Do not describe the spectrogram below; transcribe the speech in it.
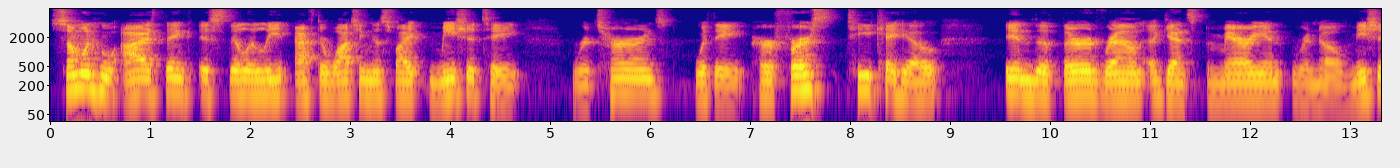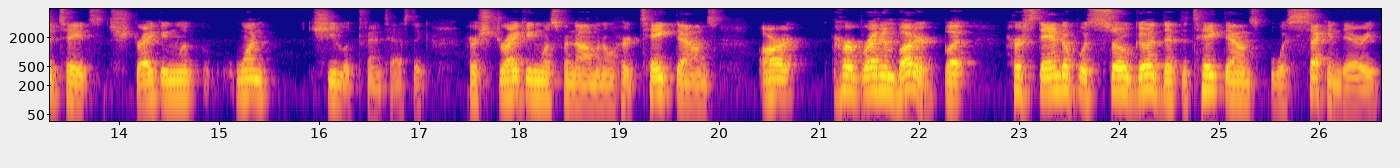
someone who I think is still elite after watching this fight, Miesha Tate returns with a her first TKO in the third round against Marion Reneau. Miesha Tate's striking look one she looked fantastic. Her striking was phenomenal. Her takedowns are her bread and butter, but her stand up was so good that the takedowns was secondary.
